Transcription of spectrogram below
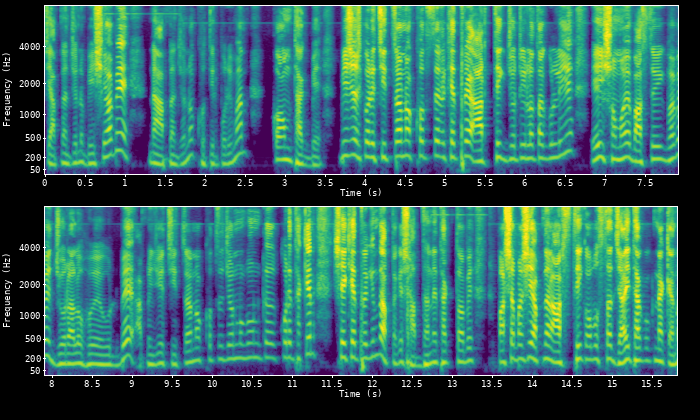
যে আপনার জন্য বেশি হবে না আপনার জন্য ক্ষতির পরিমাণ কম থাকবে। বিশেষ করে চিত্রা নক্ষত্রের ক্ষেত্রে আর্থিক জটিলতাগুলি এই সময়ে বাস্তবিকভাবে জোরালো হয়ে উঠবে। আপনি যদি চিত্রা নক্ষত্রে জন্মগ্রহণ করে থাকেন, সেক্ষেত্রে কিন্তু আপনাকে সাবধানে থাকতে হবে। পাশাপাশি আপনার আর্থিক অবস্থা যাই থাকুক না কেন,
